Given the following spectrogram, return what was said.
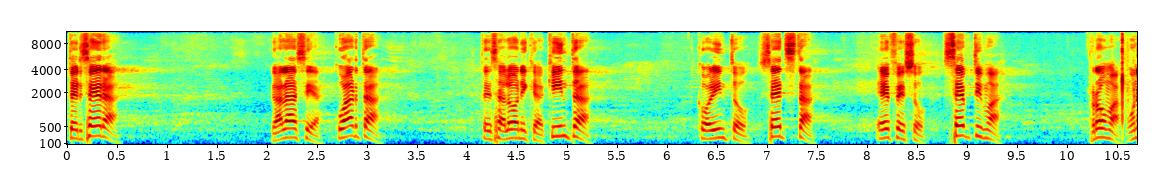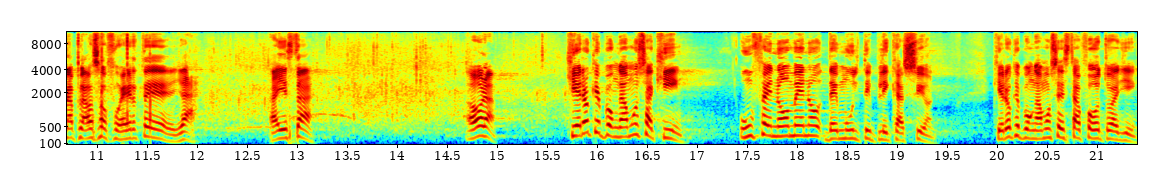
Tercera. Galacia. Cuarta. Tesalónica. Quinta. Corinto. Sexta. Éfeso. Séptima. Roma. Un aplauso fuerte. Ya. Ahí está. Ahora, Quiero que pongamos aquí un fenómeno de multiplicación. Quiero que pongamos esta foto allí.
